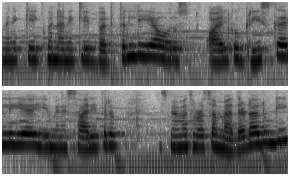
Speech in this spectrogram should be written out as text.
मैंने केक बनाने के लिए बर्तन लिया और उस ऑयल को ग्रीस कर लिया है। ये मैंने सारी तरफ़, इसमें मैं थोड़ा सा मैदा डालूँगी।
